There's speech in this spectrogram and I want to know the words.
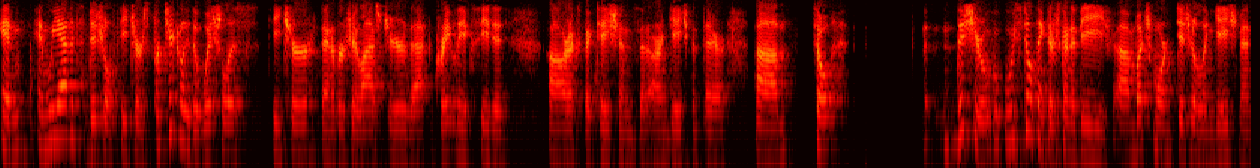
and we added some digital features, particularly the wish list feature, the anniversary last year, that greatly exceeded uh, our expectations and our engagement there. Um so this year, we still think there's going to be uh, much more digital engagement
